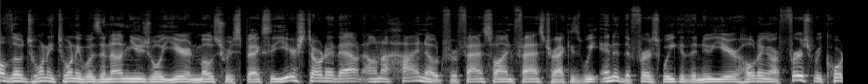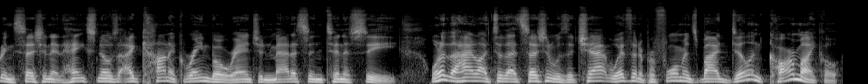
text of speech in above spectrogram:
Although 2020 was an unusual year in most respects, the year started out on a high note for Fastline Fast Track as we ended the first week of the new year holding our first recording session at Hank Snow's iconic Rainbow Ranch in Madison, Tennessee. One of the highlights of that session was a chat with and a performance by Dylan Carmichael,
